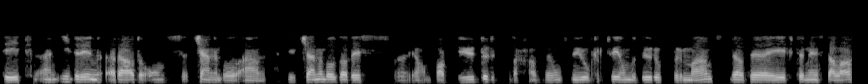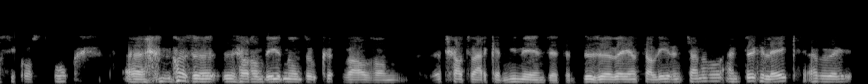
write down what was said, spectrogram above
deed. En iedereen raadde ons Channable aan. Nu, Channable dat is uh, ja, een pak duurder. Dat gaat bij ons nu over 200 euro per maand. Dat uh, heeft een installatiekost ook. Uh, maar ze garanderen ons ook wel van het gaat werken, niet mee inzetten. Dus uh, wij installeren Channel en tegelijk hebben wij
